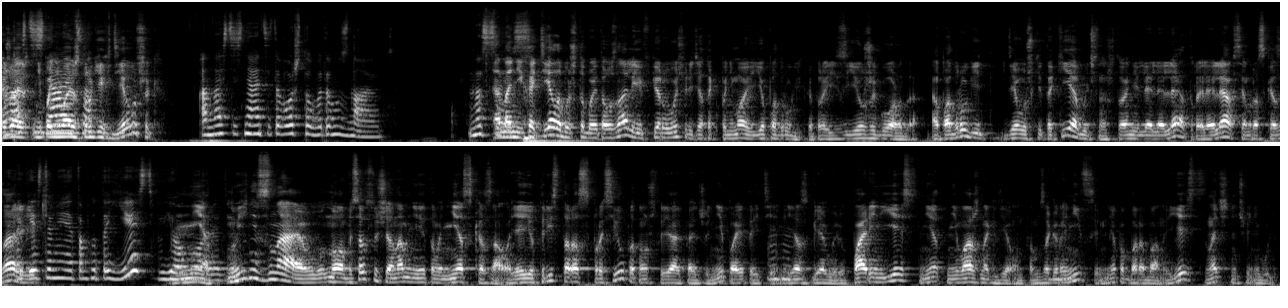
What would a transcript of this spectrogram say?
она въезжаешь, не понимаешь других девушек. Она стесняется того, что об этом узнают. На Она не хотела бы, чтобы это узнали, и в первую очередь, я так понимаю, ее подруги, которые из ее же города. А подруги, девушки такие обычно, что они ля-ля-ля, тра-ля-ля, всем рассказали. Так если у нее там кто-то есть в ее Нет, городе? ну я не знаю, но во всяком случае она мне этого не сказала. Я ее 300 раз спросил, потому что я, опять же, не по этой теме. Мгм. Я, я говорю, парень есть, нет, неважно где он, там за границей, мне по барабану. Есть, значит ничего не будет.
